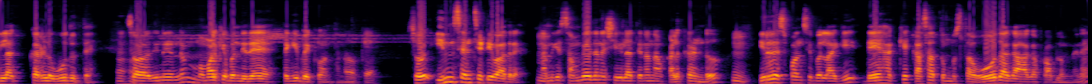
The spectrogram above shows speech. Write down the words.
ಇಲ್ಲ ಕರಳು ಊದುತ್ತೆ. ಸೊ ಅದಿನೇನು ಮೊಳಕೆ ಬಂದಿದೆ ತೆಗಿಬೇಕು ಅಂತ ಓಕೆ ಸೊ ಇನ್ಸೆನ್ಸಿಟಿವ್ ಆದ್ರೆ ನಮಗೆ ಸಂವೇದನಶೀಲತೆನ ನಾವು ಕಳ್ಕೊಂಡು ಇರ್ರೆಸ್ಪಾನ್ಸಿಬಲ್ ಆಗಿ ದೇಹಕ್ಕೆ ಕಸ ತುಂಬಿಸ್ತಾ ಹೋದಾಗ ಆಗ ಪ್ರಾಬ್ಲಮ್ನೇ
